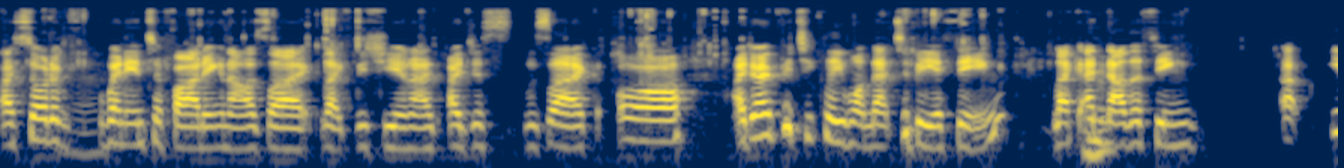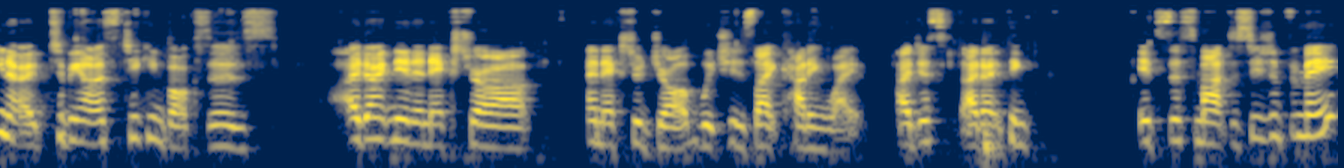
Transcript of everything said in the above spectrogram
I sort of Yeah. went into fighting and I was like, like this year, and I, I just was like, oh, I don't particularly want that to be a thing. Like Mhm. another thing, uh, you know, to be honest, ticking boxes, I don't need an extra, an extra job, which is like cutting weight. I just, I don't think it's the smart decision for me.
